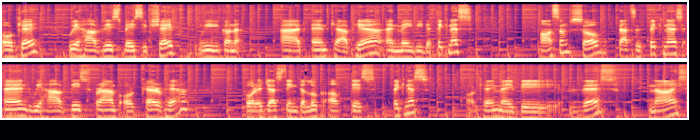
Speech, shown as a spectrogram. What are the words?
Okay. We have this basic shape. We're gonna add end cap here and maybe the thickness. Awesome. So that's the thickness and we have this ramp or curve here for adjusting the look of this thickness. Okay maybe this. Nice.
